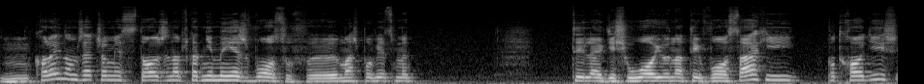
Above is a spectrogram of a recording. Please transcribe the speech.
Mm, Kolejną rzeczą jest to, że na przykład nie myjesz włosów, y, masz powiedzmy tyle gdzieś łoju na tych włosach i podchodzisz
